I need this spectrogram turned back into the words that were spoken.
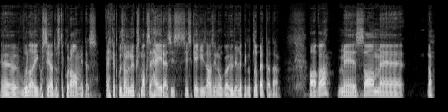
võlaõigusseadustiku raamides. ehk et kui sul on üks maksehäire, siis, siis keegi ei saa sinuga üürilepingut lõpetada. aga me saame, noh,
